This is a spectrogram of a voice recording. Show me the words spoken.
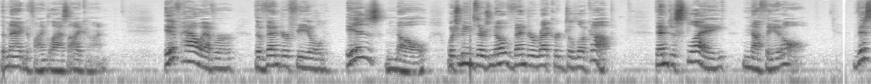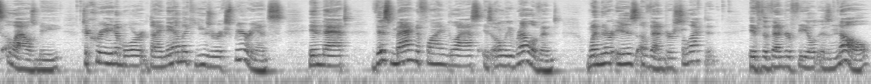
the magnifying glass icon. If, however, the vendor field is null, which means there's no vendor record to look up, then display nothing at all. This allows me to create a more dynamic user experience in that this magnifying glass is only relevant when there is a vendor selected. If the vendor field is null,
